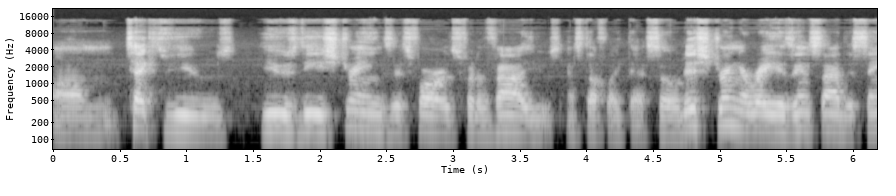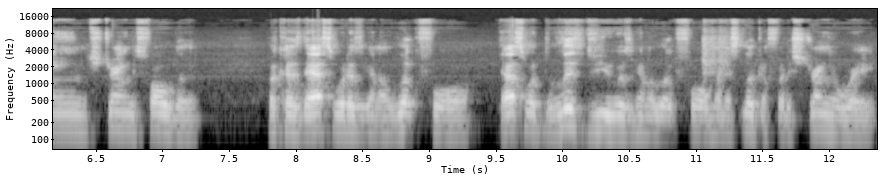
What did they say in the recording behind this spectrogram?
um, text views use these strings as far as for the values and stuff like that. So this string array is inside the same strings folder because that's what it's going to look for. That's what the list view is going to look for when it's looking for the string array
